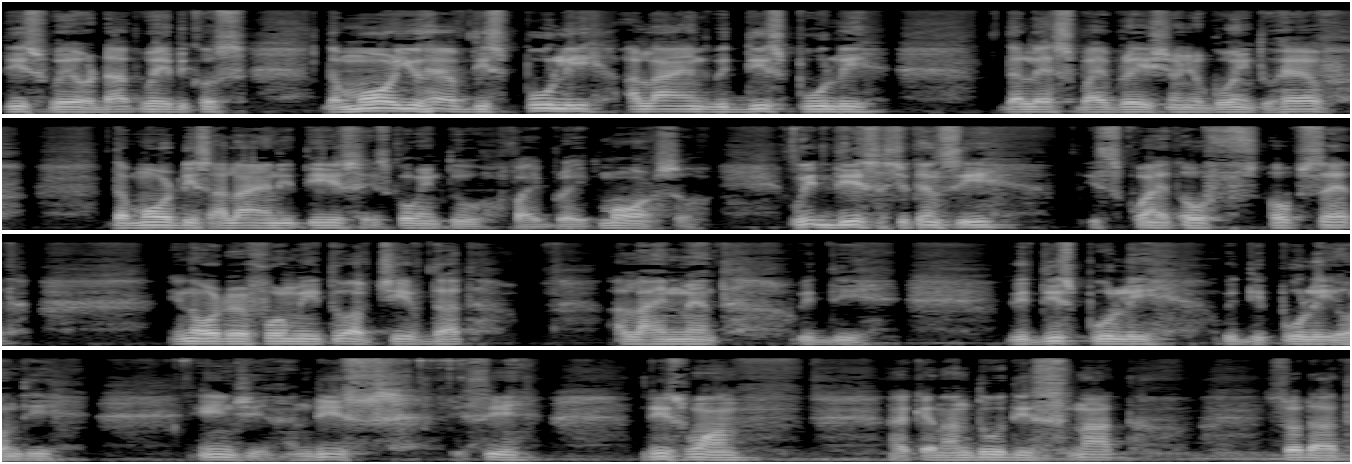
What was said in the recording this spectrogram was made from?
this way or that way because the more you have this pulley aligned with this pulley, the less vibration you're going to have. The more disaligned it is, it's going to vibrate more. So with this, as you can see, it's quite off offset in order for me to achieve that alignment with the with this pulley with the pulley on the engine and this you see this one I can undo this nut so that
